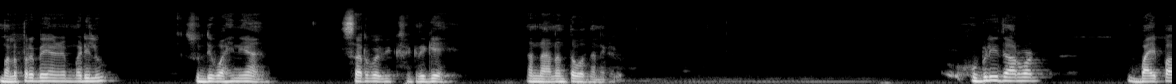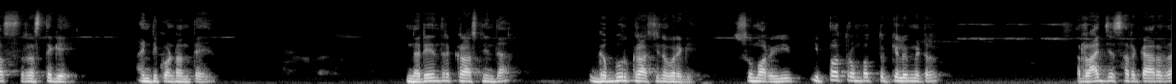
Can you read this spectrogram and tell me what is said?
ಮಲಪ್ರಭೆ ಮಡಿಲು ಸುದ್ದಿವಾಹಿನಿಯ ಸರ್ವ ವೀಕ್ಷಕರಿಗೆ ನನ್ನ ಅನಂತ ವಂದನೆಗಳು. ಹುಬ್ಬಳ್ಳಿ ಧಾರವಾಡ ಬೈಪಾಸ್ ರಸ್ತೆಗೆ ಅಂಟಿಕೊಂಡಂತೆ ನರೇಂದ್ರ ಕ್ರಾಸ್ನಿಂದ ಗಬ್ಬೂರ್ ಕ್ರಾಸಿನವರೆಗೆ ಸುಮಾರು ಇಪ್ಪತ್ತೊಂಬತ್ತು ಕಿಲೋಮೀಟರ್ ರಾಜ್ಯ ಸರ್ಕಾರದ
